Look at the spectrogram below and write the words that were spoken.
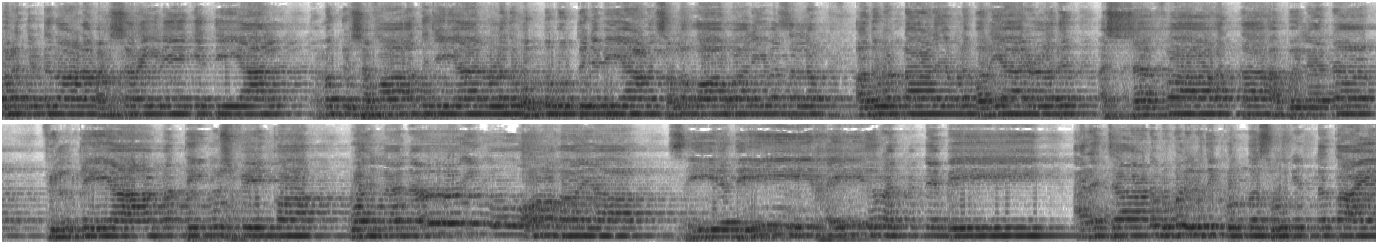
പറഞ്ഞിട്ട് നാളെ മഹ്ശറയിലേക്ക് എത്തിയാൽ നമുക്ക് ഷഫാത്ത് ചെയ്യാനുള്ളത് ഒന്ന് മുത്ത് നബിയാണ് സല്ലല്ലാഹു അലൈഹി വസല്ലം. അതുകൊണ്ടാണ് നമ്മൾ പറയാറുള്ളത് അശ്ശഫാഅത്ത ഹബ്ലനാ ഫിൽ ഖിയാമത്തി മുഷ്ഫിഖ വലനാ ഇല്ലാഹ യാ സയ്യിദി അരച്ചാണ് മുകളിൽ ഉദിക്കുന്ന സൂര്യന്റെ താഴെ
